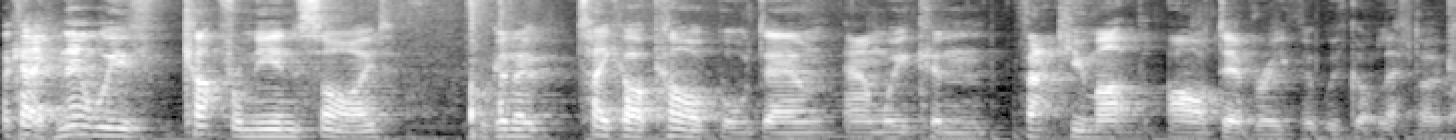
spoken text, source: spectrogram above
Okay, now we've cut from the inside, we're going to take our cardboard down and we can vacuum up our debris that we've got left over.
